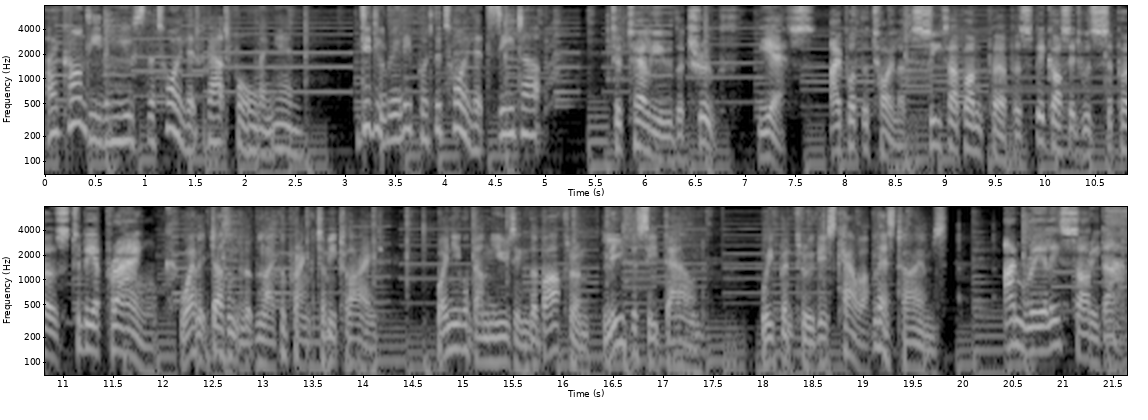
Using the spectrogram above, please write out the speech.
I can't even use the toilet without falling in. Did you really put the toilet seat up? To tell you the truth, yes, I put the toilet seat up on purpose because it was supposed to be a prank. Well, it doesn't look like a prank to me, Clyde. When you are done using the bathroom, leave the seat down. We've been through this countless times. I'm really sorry, Dad.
